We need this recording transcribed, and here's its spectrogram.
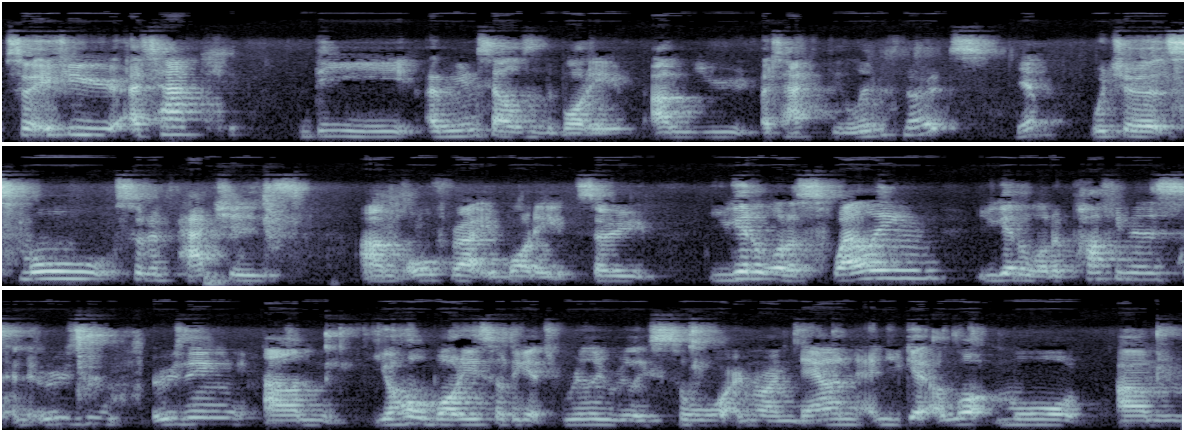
so if you attack the immune cells of the body, um, you attack the lymph nodes. Yep. Which are small sort of patches um, all throughout your body. So you get a lot of swelling, you get a lot of puffiness and oozing. oozing um, your whole body sort of gets really, really sore and run down, and you get a lot more um,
